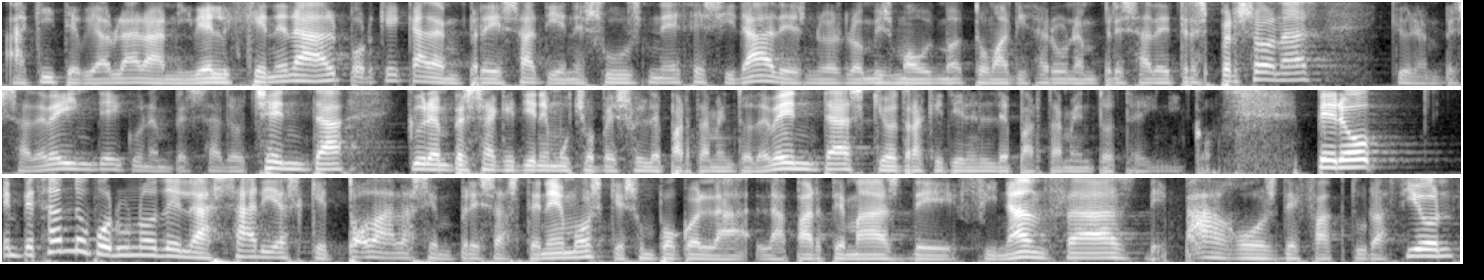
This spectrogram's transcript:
aquí te voy a hablar a nivel general porque cada empresa tiene sus necesidades. No es lo mismo automatizar una empresa de tres personas que una empresa de 20, que una empresa de 80, que una empresa que tiene mucho peso el departamento de ventas, que otra que tiene el departamento técnico. Pero Empezando por una de las áreas que todas las empresas tenemos, que es un poco la, la parte más de finanzas, de pagos, de facturación,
